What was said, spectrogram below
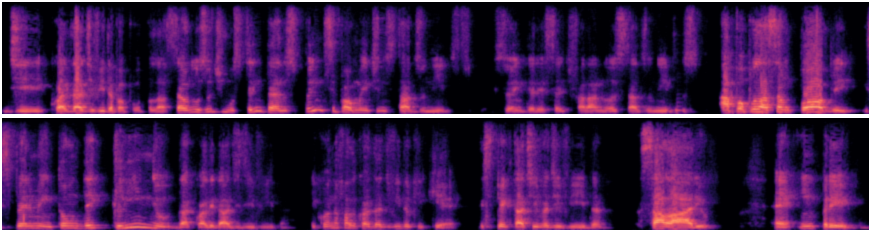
de qualidade de vida para a população, nos últimos 30 anos, principalmente nos Estados Unidos, isso é interessante falar nos Estados Unidos, a população pobre experimentou um declínio da qualidade de vida. E quando eu falo qualidade de vida, o que, que é? Expectativa de vida, salário, é, emprego,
